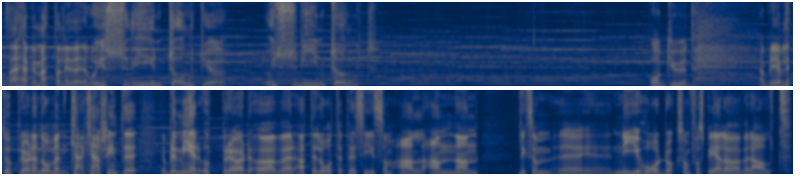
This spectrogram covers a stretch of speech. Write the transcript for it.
Och sen heavy metal, det var ju svintungt ju! Det var ju svintungt! Åh gud. Jag blev lite upprörd ändå, men kanske inte... Jag blev mer upprörd över att det låter precis som all annan liksom eh, ny hårdrock som får spela överallt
